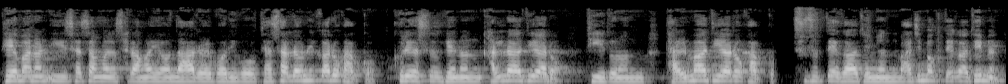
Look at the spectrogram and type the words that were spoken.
대만은 이 세상을 사랑하여 나를 버리고 데살로니카로 갔고 그레스 걔는 갈라디아로 디도는 달마디아로 갔고 추수 때가 되면 마지막 때가 되면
